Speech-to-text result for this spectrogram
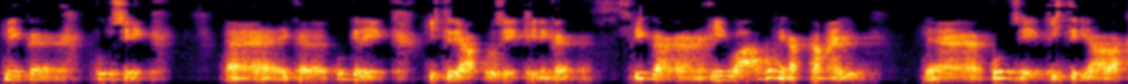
මේක පුරුෂයෙක් ඒක පුද්ගලයෙක් ස්ත්‍රියක් පුරුෂයෙක් කියන එක විග්‍රහ කරන්න. ඒ වාගුම එකක් තමයි පුරුෂයෙක් ස්ත්‍රියාවක්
